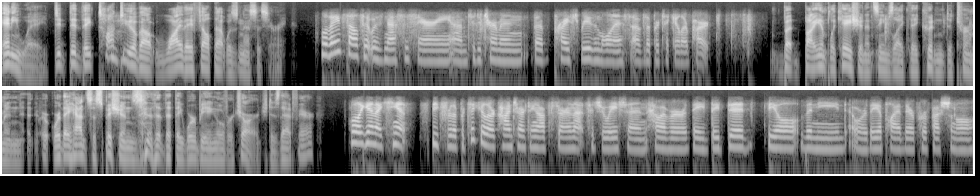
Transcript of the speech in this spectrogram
anyway. Did, did they talk to you about why they felt that was necessary? Well, they felt it was necessary um, to determine the price reasonableness of the particular part but by implication, it seems like they couldn't determine, or they had suspicions that they were being overcharged. Is that fair? Well, again, I can't speak for the particular contracting officer in that situation. However, they, they did feel the need or they applied their professional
